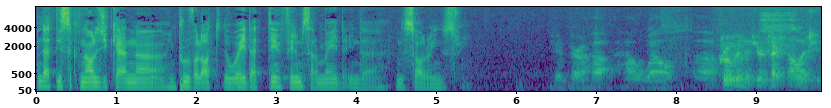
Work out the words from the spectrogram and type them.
that this technology can uh, improve a lot the way that thin films are made in the, in the solar industry. Jim Pero, how, how well proven is your technology?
